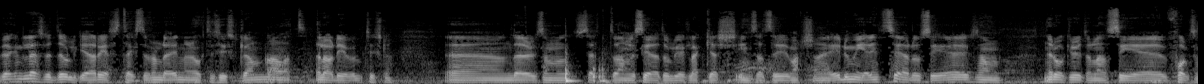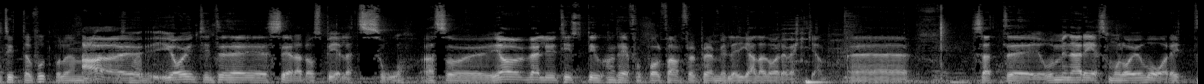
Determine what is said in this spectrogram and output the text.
Jag kan läsa lite olika resetexter från dig när du åkte till Tyskland bland annat. Eller ja, det är väl Tyskland. Eh, där du liksom sett och analyserat olika klackars insatser i matcherna. Är du mer intresserad av att se, liksom, när du åker utomlands, se folk som tittar på fotboll? Än, Ja, jag är inte intresserad av spelet så. Alltså, jag väljer ju tysk division 3-fotboll framför Premier League alla dagar i veckan. Eh, så att, eh, och mina resmål har ju varit...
